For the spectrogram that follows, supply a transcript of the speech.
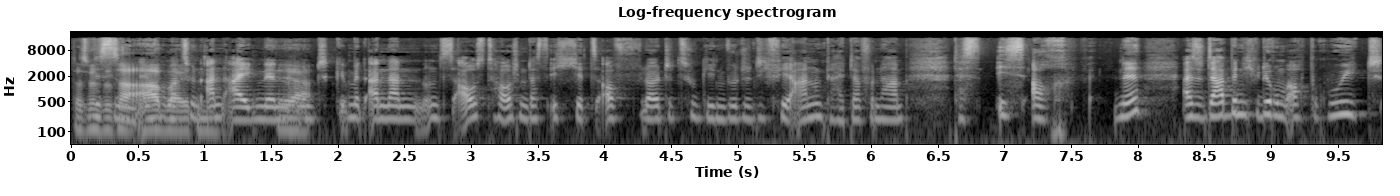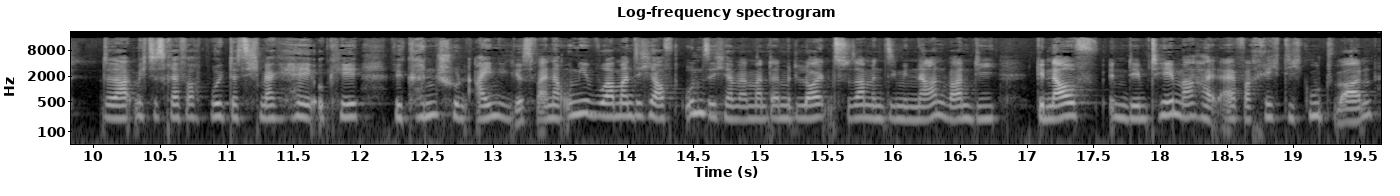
dass wir uns Wissen, Informationen aneignen ja. und mit anderen uns austauschen, dass ich jetzt auf Leute zugehen würde, die viel Ahnung halt davon haben. Das ist auch, ne? Also da bin ich wiederum auch beruhigt, da hat mich das Ref auch beruhigt, dass ich merke, hey, okay, wir können schon einiges. Weil in der Uni war man sich ja oft unsicher, wenn man dann mit Leuten zusammen in Seminaren waren, die genau in dem Thema halt einfach richtig gut waren.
